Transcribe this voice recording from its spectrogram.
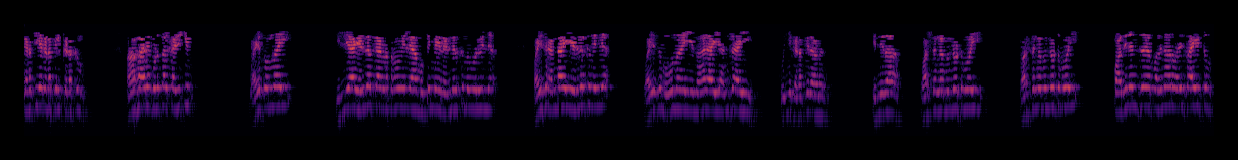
കിടത്തിയ കിടപ്പിൽ കിടക്കും. ആഹാരം കൊടുത്താൽ കഴിക്കും. വയസ്സൊന്നായി. ഇല്ല എഴുന്നേൽക്കാനുള്ള ശ്രമമില്ല. മുട്ടിന്മേൽ എഴുന്നേൽക്കുന്ന പോലുമില്ല. വയസ്സ് രണ്ടായി എഴുന്നേൽക്കുന്നില്ല. വയസ്സ് മൂന്നായി നാലായി അഞ്ചായി കുഞ്ഞ് കിടപ്പിലാണ്. എന്നിതാ വർഷങ്ങൾ മുന്നോട്ട് പോയി. വർഷങ്ങൾ മുന്നോട്ട് പോയി. പതിനഞ്ച് പതിനാറ് വയസ്സായിട്ടും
